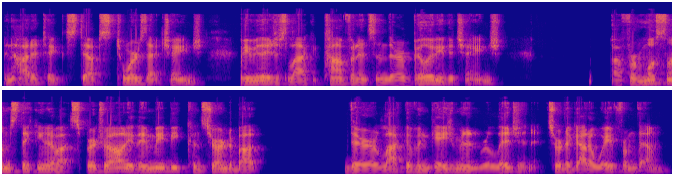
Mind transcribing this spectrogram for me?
and how to take steps towards that change. Maybe they just lack confidence in their ability to change. Uh, for Muslims thinking about spirituality, they may be concerned about their lack of engagement in religion. It sort of got away from them.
